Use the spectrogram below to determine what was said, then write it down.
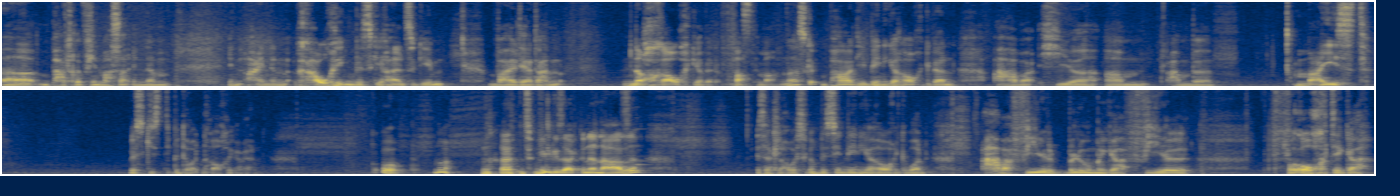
äh, ein paar Tröpfchen Wasser in, einem, in einen rauchigen Whisky reinzugeben, weil der dann noch rauchiger wird. Fast immer. Es gibt ein paar, die weniger rauchig werden, aber hier ähm, haben wir meist Whiskys, die bedeutend rauchiger werden. Oh, na, zu viel gesagt in der Nase ist er, glaube ich, sogar ein bisschen weniger rauchig geworden. Aber viel blumiger, viel fruchtiger.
